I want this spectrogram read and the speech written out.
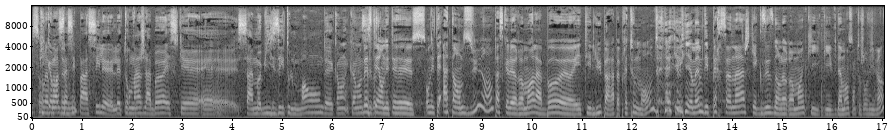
Sur Puis comment ça s'est passé le, tournage là-bas? Est-ce que euh, ça a mobilisé tout le monde? Comment comment ben, on était on était attendu hein, parce que le roman là-bas euh, a été lu par à peu près tout le monde. Il y a même des personnages qui existent dans le roman qui, qui évidemment sont toujours vivants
